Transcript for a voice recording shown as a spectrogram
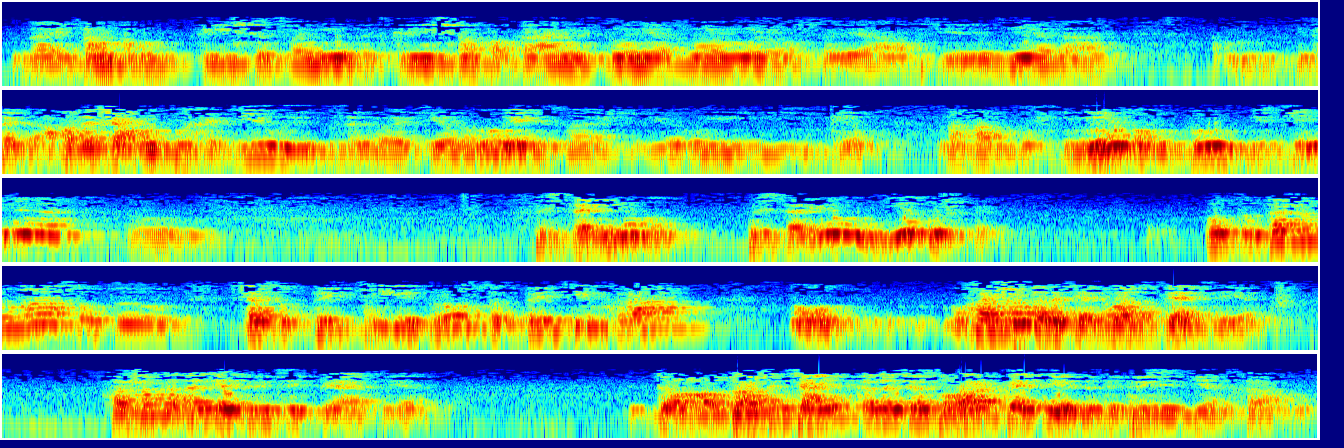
Да, и там, там Кришна звонил, говорит, Кришна, пока никто не обнаружил, что я в теле деда. И так, а по он выходил из этого тела, ну, я не знаю, что делал, и, и пел на гармошке. Нет, он был действительно э, престарелым, престарелым дедушкой. Вот даже у нас вот э, сейчас вот прийти, просто прийти в храм, ну, ну хорошо, когда тебе 25 лет, хорошо, когда тебе 35 лет, да, даже тянет, когда тебе 45 лет, и ты президент храма.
